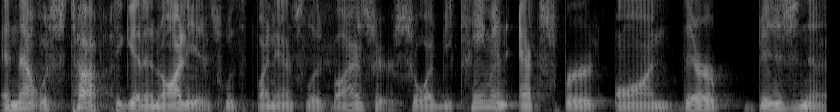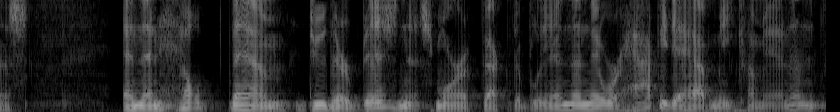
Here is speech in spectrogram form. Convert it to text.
And that was tough to get an audience with financial advisors. So I became an expert on their business and then helped them do their business more effectively. And then they were happy to have me come in and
